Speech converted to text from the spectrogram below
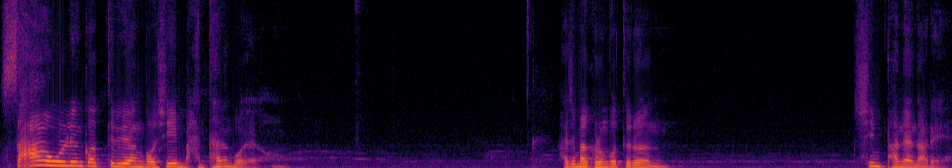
쌓아 올린 것들이란 것이 많다는 거예요. 하지만 그런 것들은 심판의 날에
